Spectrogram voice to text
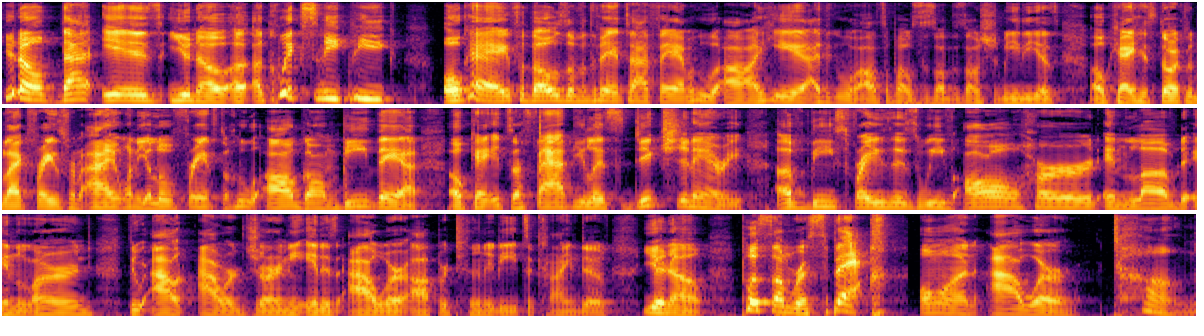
you know, that is, you know, a, a quick sneak peek Okay, for those of the Fanti fam who are here, I think we'll also post this on the social medias. Okay, historically black phrase from I ain't one of your little friends to who all gonna be there. Okay, it's a fabulous dictionary of these phrases we've all heard and loved and learned throughout our journey. It is our opportunity to kind of, you know, put some respect on our tongue.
